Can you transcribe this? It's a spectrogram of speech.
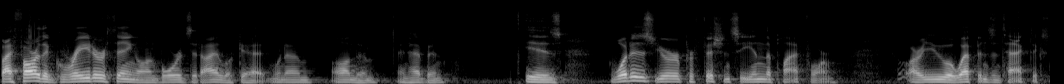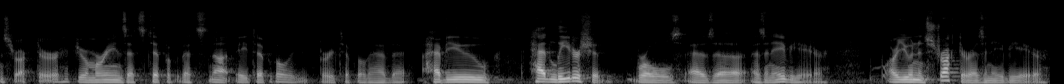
By far, the greater thing on boards that I look at when I'm on them and have been is What is your proficiency in the platform? Are you a weapons and tactics instructor? If you're a Marines, that's typical. That's not atypical. It's very typical to have that. Have you had leadership roles as a as an aviator? Are you an instructor as an aviator?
